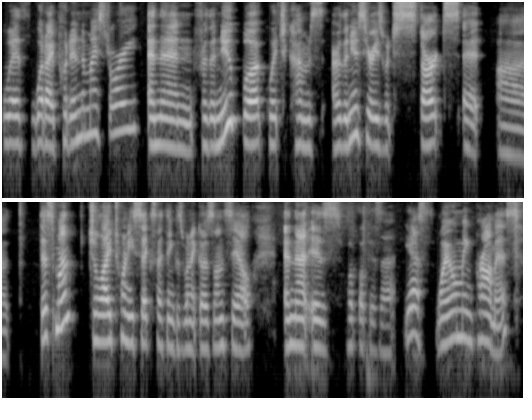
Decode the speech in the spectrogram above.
with what I put into my story. And then for the new book, which comes, or the new series, which starts at uh, this month, July 26th, I think is when it goes on sale. And that is, what book is that? Yes, Wyoming Promise.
